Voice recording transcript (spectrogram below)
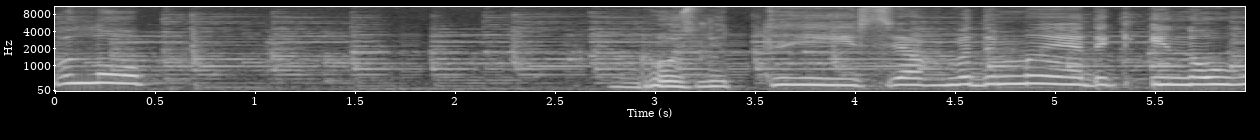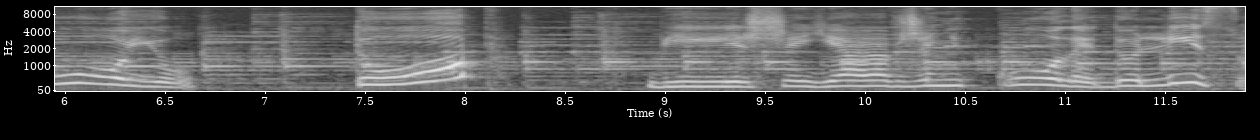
в лоб. Розлютився ведмедик і ногою. Топ, більше я вже ніколи до лісу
